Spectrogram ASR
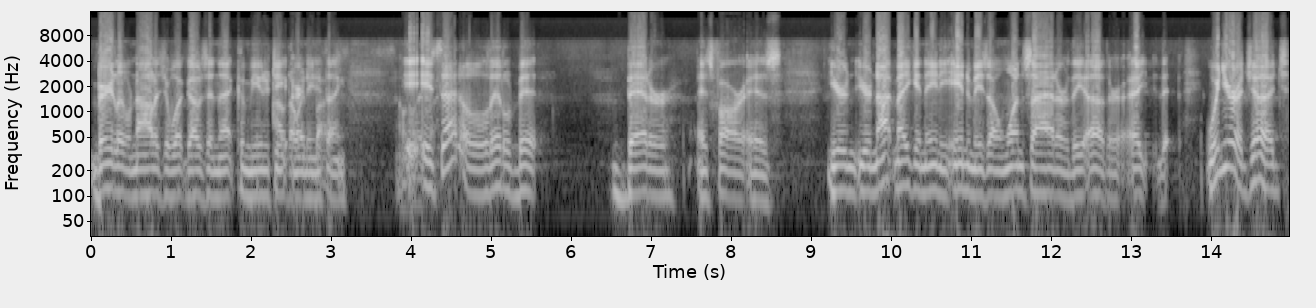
very little knowledge of what goes in that community I don't know or anything. I don't know I- Is that a little bit better as far as you're you're not making any enemies on one side or the other? Uh, When you're a judge,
